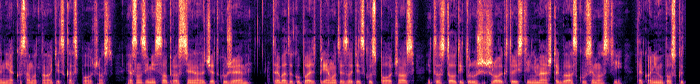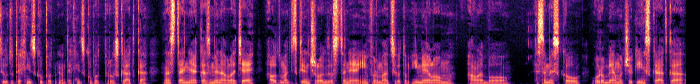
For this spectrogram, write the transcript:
ceny ako samotná letecká spoločnosť. Ja som si myslel proste na začiatku, že treba to kúpovať priamo cez leteckú spoločnosť. Je to z toho titulu, že človek, ktorý s tým nemá až tak veľa skúseností, tak oni mu poskytujú tú technickú, pod, no, technickú podporu. Skrátka, nastane nejaká zmena v lete, automaticky ten človek dostane informáciu o tom e-mailom alebo SMS-kou, urobia mu check-in, skrátka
